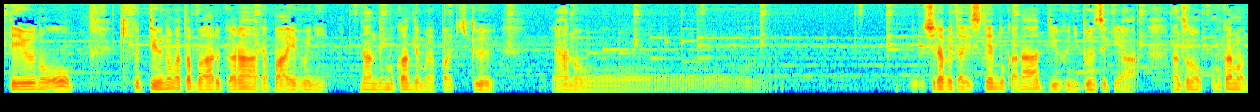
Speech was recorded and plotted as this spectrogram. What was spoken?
っていうのをくっていうのが多分あるからやっぱああいう風に何でもかんでもやっぱ聞くあのー、調べたりしてんのかなっていうふうに分析があのその他の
